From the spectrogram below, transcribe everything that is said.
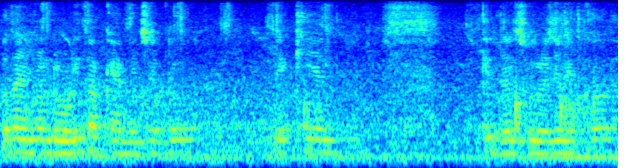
ਪਤਾ ਨਹੀਂ ਹੁਣ ਲੋਹੜੀ ਤੱਕ ਐਵੇਂ ਚੱਲੂ। ਦੇਖੀ ਜਾਂਦੀ। ਕਿੱਦਾਂ ਸੂਰਜ ਨਿਕਲਦਾ।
